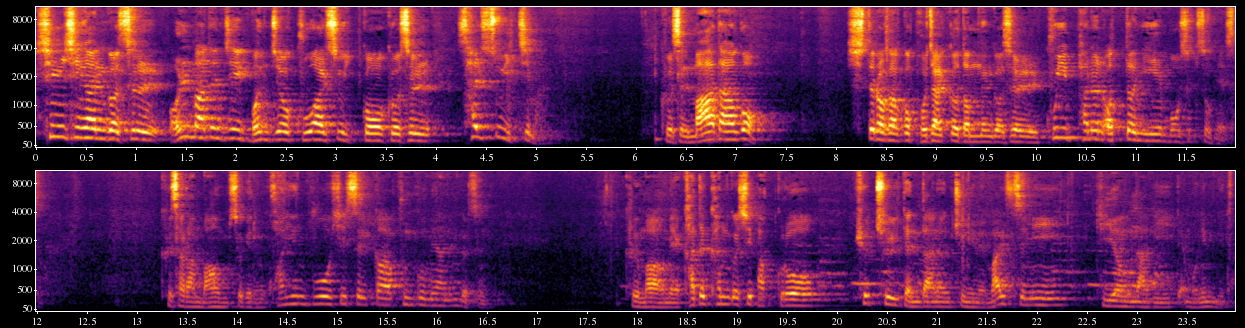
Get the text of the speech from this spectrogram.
싱싱한 것을 얼마든지 먼저 구할 수 있고 그것을 살 수 있지만 그것을 마다하고 시들어가고 보잘것없는 것을 구입하는 어떤 이의 모습 속에서 그 사람 마음 속에는 과연 무엇이 있을까 궁금해하는 것은 그 마음에 가득한 것이 밖으로 표출된다는 주님의 말씀이 기억나기 때문입니다.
